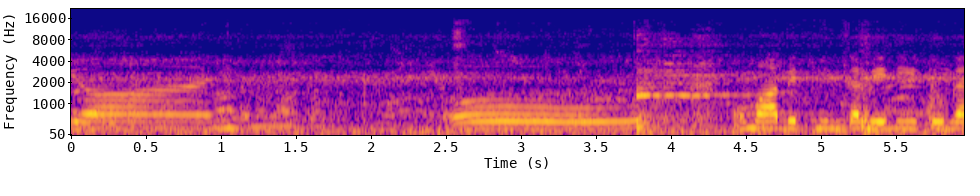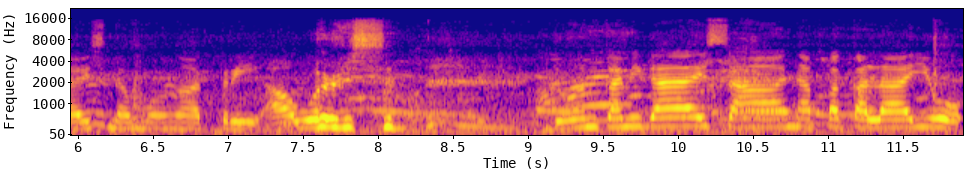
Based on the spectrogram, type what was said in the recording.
Yun. Umabot din kami dito guys ng mga 3 hours. Doon kami guys sa napakalayo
